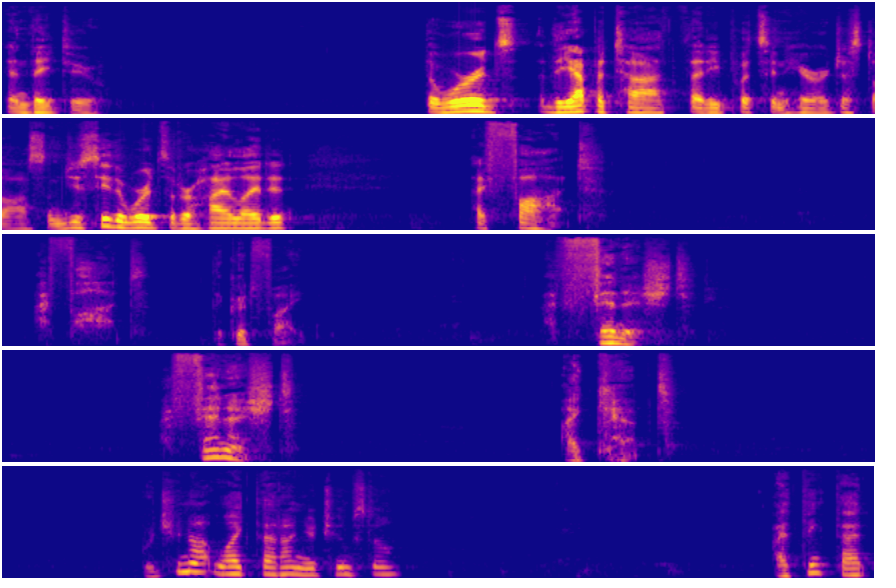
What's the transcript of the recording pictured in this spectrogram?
And they do. The words, the epitaph that he puts in here are just awesome. Do you see the words that are highlighted? I fought. I fought the good fight. I finished. I finished. I kept. Would you not like that on your tombstone? I think that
